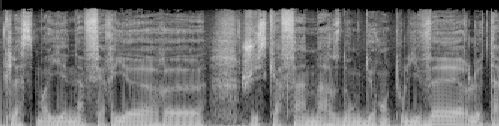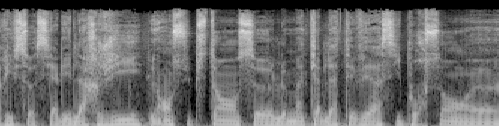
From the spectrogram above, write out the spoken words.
classe moyenne inférieure jusqu'à fin mars, donc durant tout l'hiver, le tarif social élargi, en substance le maintien de la TVA à 6%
